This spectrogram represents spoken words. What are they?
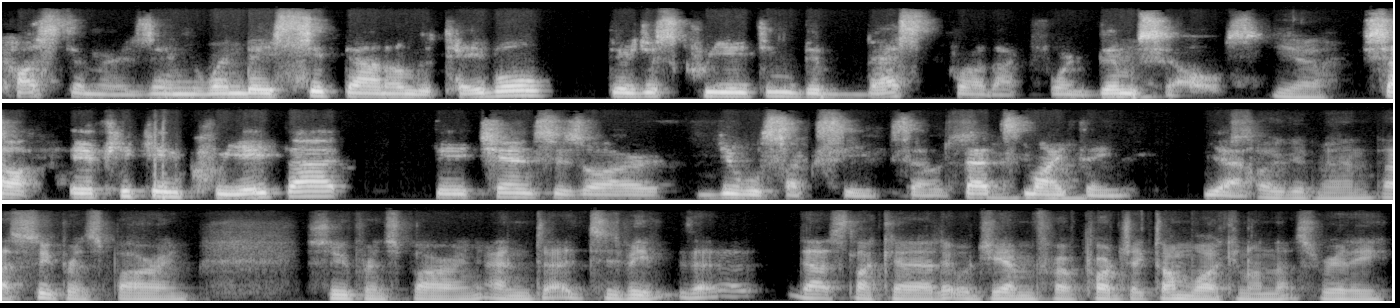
customers. And when they sit down on the table they're just creating the best product for themselves. Yeah. So if you can create that the chances are you will succeed. So that's so my thing. Yeah. So good man. That's super inspiring. Super inspiring. And uh, to be that's like a little gem for a project i'm working on that's really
